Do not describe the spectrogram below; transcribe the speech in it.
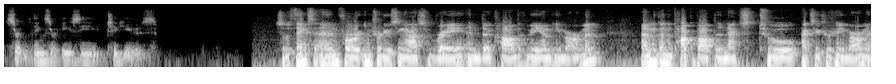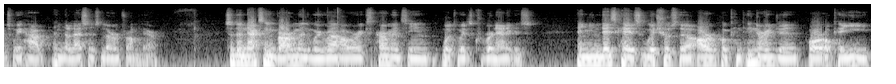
certain things are easy to use. So thanks Anne for introducing us Ray and the Cloud VM environment. I'm going to talk about the next two execution environments we have and the lessons learned from there. So the next environment we run our experiments in was with Kubernetes. And in this case, we chose the Oracle Container Engine or OKE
